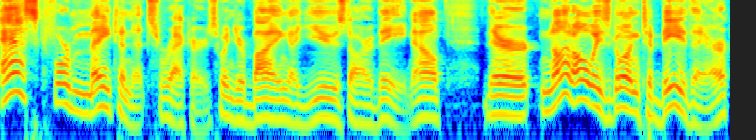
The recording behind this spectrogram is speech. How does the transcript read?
ask for maintenance records when you're buying a used RV. Now, they're not always going to be there,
